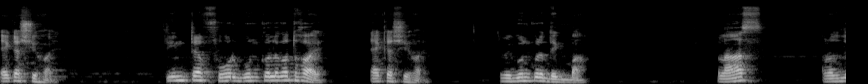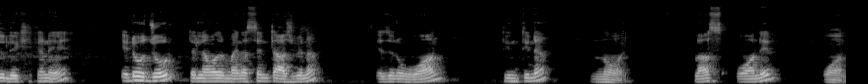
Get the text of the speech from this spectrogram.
একাশি হয়। তিনটা ফোর গুণ করলে কত হয়? একাশি হয়। তুমি গুণ করে দেখবা। প্লাস আমরা যদি লিখি এখানে, এটাও জোর, তাহলে আমাদের মাইনাস সাইনটা আসবে না। এই জন্য ওয়ান তিন, তিনা, নয় প্লাস ওয়ানের ওয়ান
